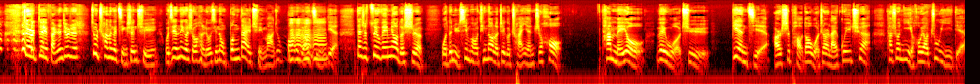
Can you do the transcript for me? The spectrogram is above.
就是对，反正就是就穿了个紧身裙。我记得那个时候很流行那种绷带裙嘛，就包的比较紧一点。但是最微妙的是，我的女性朋友听到了这个传言之后，她没有为我去辩解，而是跑到我这儿来规劝。他说：“你以后要注意一点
